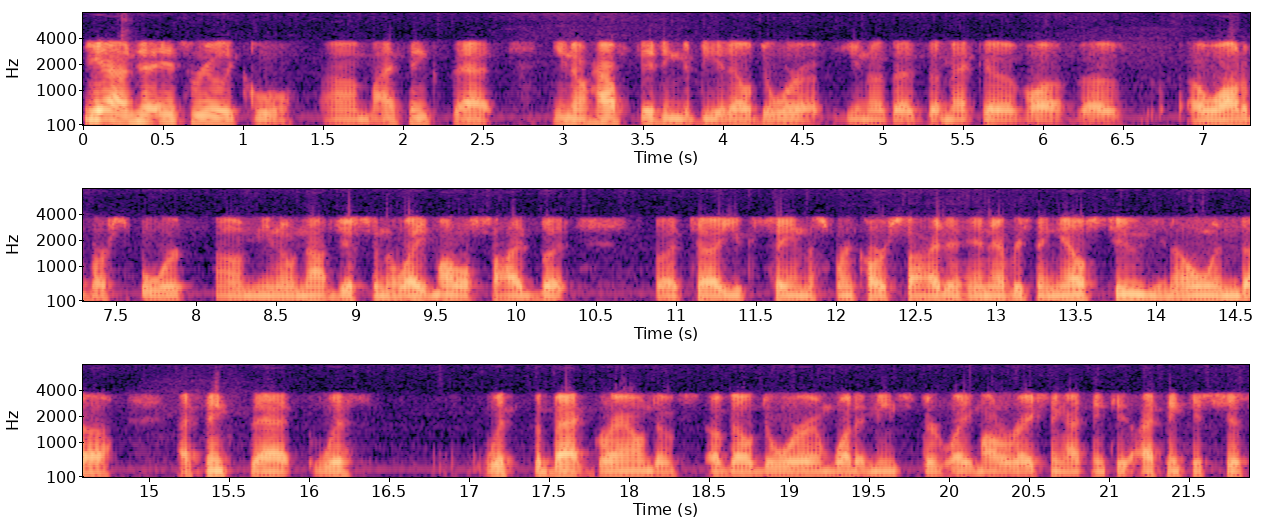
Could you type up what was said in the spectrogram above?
Yeah, it's really cool. Um, I think that you know how fitting to be at Eldora, you know the the mecca of, all- of a lot of our sport. Um, you know, not just in the late model side, but but uh, you could say in the sprint car side and, and everything else too. You know, and uh, I think that with with the background of of Eldora and what it means to late model racing, I think it, I think it's just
